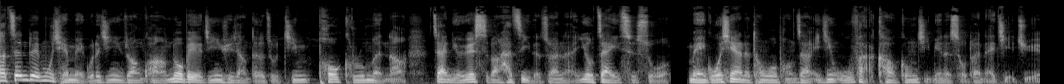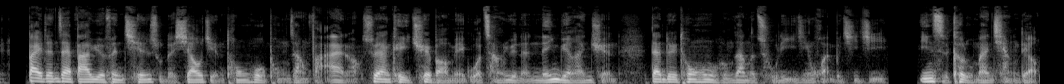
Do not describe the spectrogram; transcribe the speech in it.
那针对目前美国的经济状况，诺贝尔经济学奖得主金 Paul Krugman 呢，在《纽约时报》他自己的专栏又再一次说，美国现在的通货膨胀已经无法靠供给面的手段来解决。拜登在八月份签署的削减通货膨胀法案啊，虽然可以确保美国长远的能源安全，但对通货膨胀的处理已经缓不济急。因此，克鲁曼强调，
